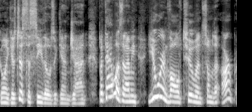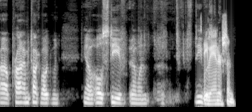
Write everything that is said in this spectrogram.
going because just to see those again, John. But that wasn't. I mean, you were involved too in some of the our uh, pro. I mean, talk about when you know, old Steve uh, when uh, Steve, Steve was, Anderson.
